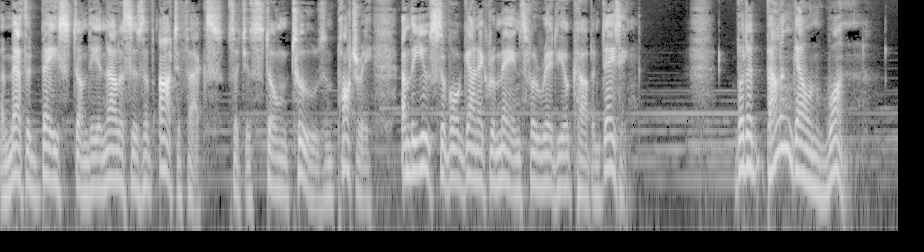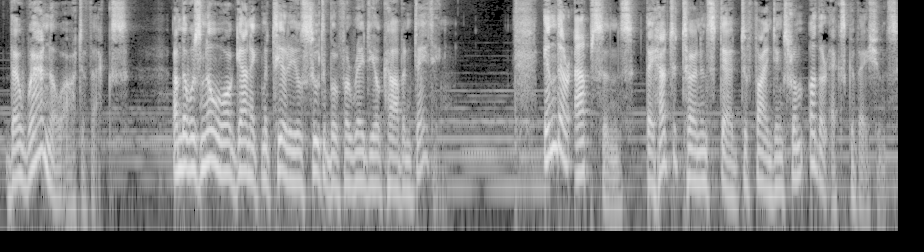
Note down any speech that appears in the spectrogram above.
a method based on the analysis of artifacts such as stone tools and pottery, and the use of organic remains for radiocarbon dating. But at Ballingowan 1, there were no artifacts, and there was no organic material suitable for radiocarbon dating. In their absence, they had to turn instead to findings from other excavations,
